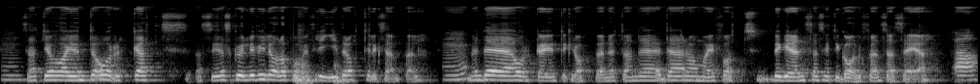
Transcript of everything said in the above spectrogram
Mm. Så att jag har ju inte orkat, alltså jag skulle vilja hålla på med friidrott till exempel. Mm. Men det orkar ju inte kroppen utan det, där har man ju fått begränsa sig till golfen så att säga. Ja,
